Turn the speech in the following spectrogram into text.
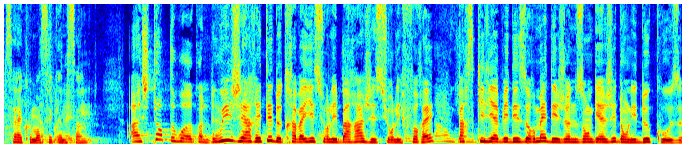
Ça a commencé comme ça. Oui, j'ai arrêté de travailler sur les barrages et sur les forêts parce qu'il y avait désormais des jeunes engagés dans les deux causes.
